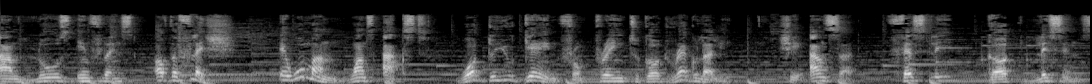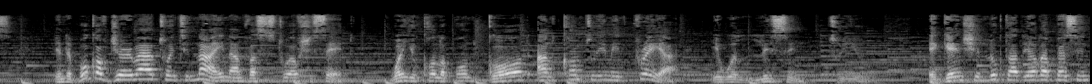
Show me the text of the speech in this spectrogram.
and lose influence of the flesh. A woman once asked, What do you gain from praying to God regularly? She answered, Firstly, God listens. In the book of Jeremiah 29 and verse 12, she said, When you call upon God and come to Him in prayer, He will listen to you. Again, she looked at the other person,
